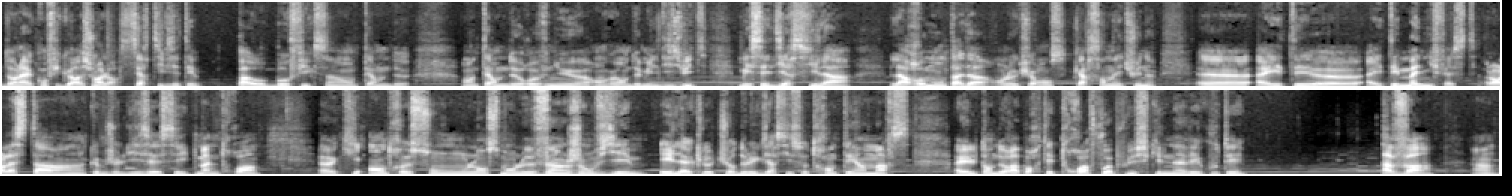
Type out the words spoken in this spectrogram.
dans la configuration. Alors certes, ils étaient pas au beau fixe hein, en termes de, en termes de revenus euh, en, 2018, mais c'est dire si la, la remontada, en l'occurrence, car c'en est une, euh, a, été, euh, a été manifeste. Alors la star, hein, comme je le disais, c'est Hitman 3, qui entre son lancement le 20 janvier et la clôture de l'exercice au 31 mars, a eu le temps de rapporter trois fois plus qu'il n'avait coûté. Ça va, hein.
